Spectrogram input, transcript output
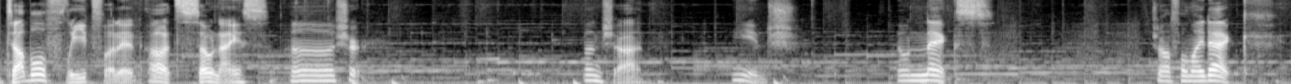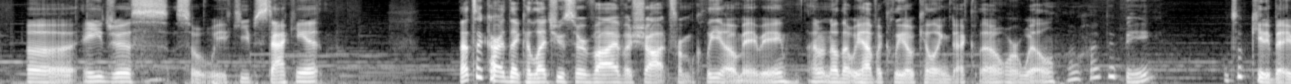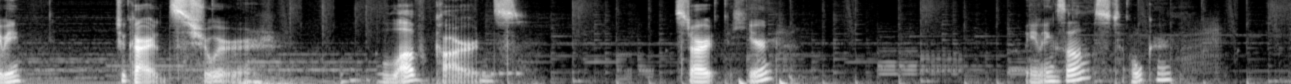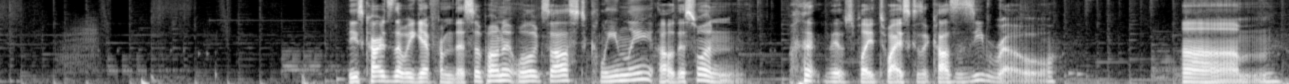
Double fleet-footed. Oh, it's so nice. Uh, sure. Gunshot. Mage. Go next. Shuffle my deck. Uh, Aegis, so we keep stacking it. That's a card that could let you survive a shot from Cleo, maybe. I don't know that we have a Cleo killing deck, though, or will. Oh, hi, baby. What's up, kitty baby? Two cards, sure. Love cards. Start here. Clean exhaust, okay. These cards that we get from this opponent will exhaust cleanly. Oh, this one it was played twice because it costs zero. Um,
